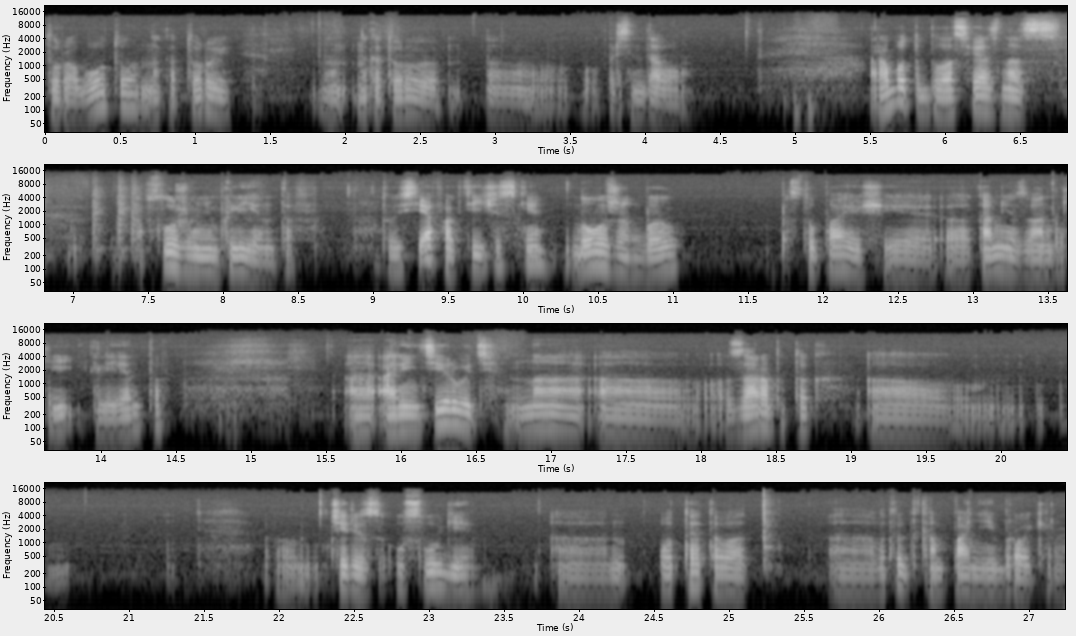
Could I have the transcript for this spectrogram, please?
ту работу, на, которой, на которую претендовал. Работа была связана с обслуживанием клиентов. То есть я фактически должен был поступающие э, ко мне звонки клиентов э, ориентировать на э, заработок через услуги вот этого вот этой компании брокера.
